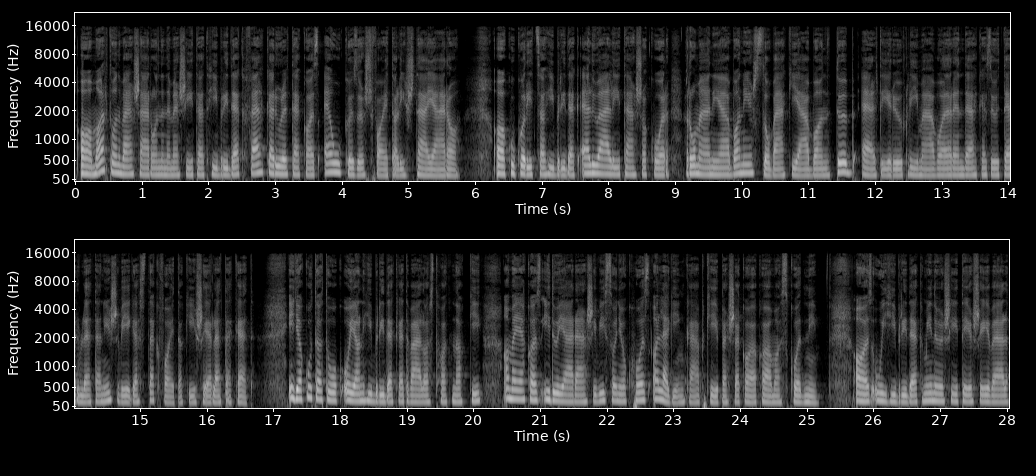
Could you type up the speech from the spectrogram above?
A Martonvásáron nemesített hibridek felkerültek az EU közös fajta listájára. A kukorica hibridek előállításakor Romániában és Szlovákiában több eltérő klímával rendelkező területen is végeztek fajta kísérleteket. Így a kutatók olyan hibrideket választhatnak ki, amelyek az időjárási viszonyokhoz a leginkább képesek alkalmazkodni. Az új hibridek minősítésével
